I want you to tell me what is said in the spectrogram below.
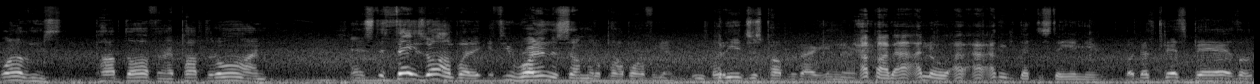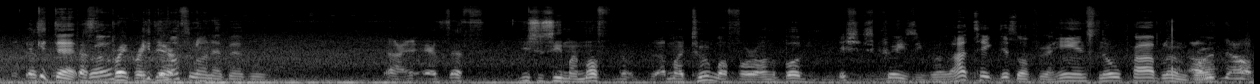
one of them's popped off, and I popped it on, and it stays on. But if you run into something, it'll pop off again. But you just pop it back in there. I probably, I, I know, I, I, can get that to stay in there. But that's that's bad. Look Look at that, that's bro. the brake right Get there. the muffler on that bad boy. Uh, it's, that's, you should see my muff, my tune muffler on the buggy. This is crazy, bro. I'll take this off your hands, no problem, oh, bro. Oh, no.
